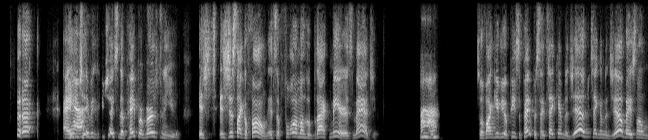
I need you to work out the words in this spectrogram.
hey, Yeah. you chasing you chasing the paper version of you. It's it's just like a phone. It's a form of a black mirror. It's magic. Uh huh. So if I give you a piece of paper, say take him to jail, you take him to jail based on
